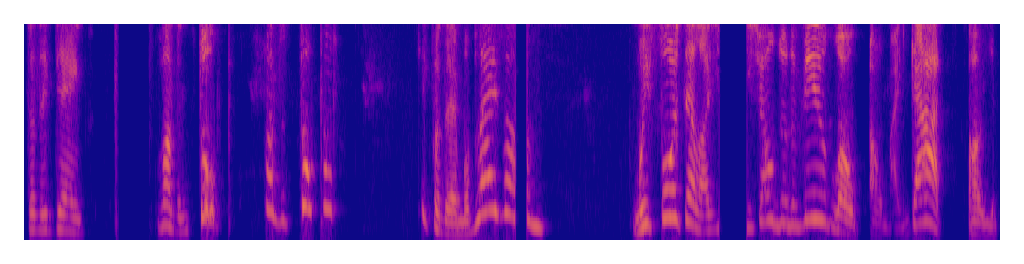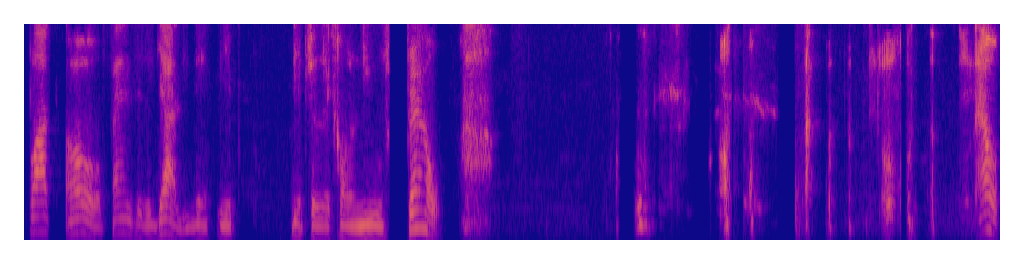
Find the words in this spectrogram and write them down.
Dat ik denk, wat een top, wat een topper. Ik word er helemaal blij van. Moet je je voorstellen, als je zo door de wereld loopt. Oh my god. Oh, je plat. Oh, 45 jaar. Die, die, heeft, die heeft zo gewoon een nieuwe vrouw. Nou,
